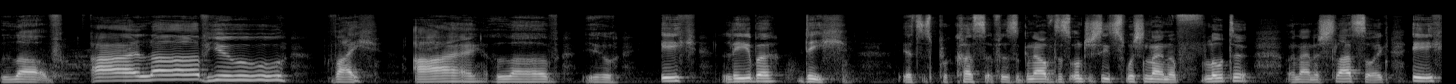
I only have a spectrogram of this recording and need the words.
Love. I love you. Weich. I love you. Ich liebe dich. Jetzt ist percussive. Das ist genau das Unterschied zwischen einer Flöte und einem Schlagzeug. Ich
